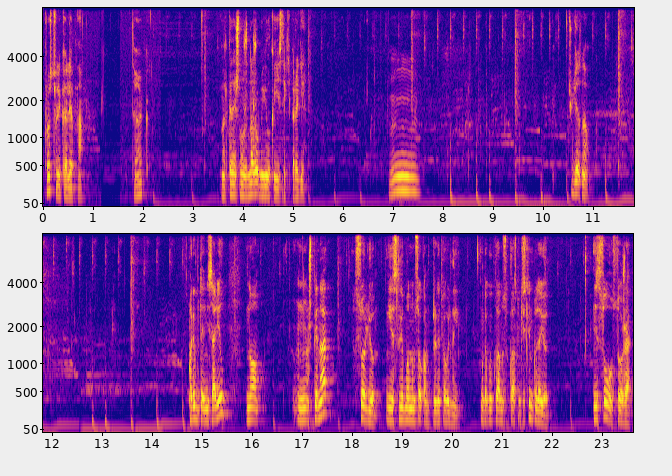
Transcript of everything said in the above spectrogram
Просто великолепно. Так. Ну, конечно, нужно ножом и вилкой есть такие пироги. М -м -м. Чудесно. Рыбу-то я не солил, но шпинат с солью и с лимонным соком приготовленный такую классную, классную кислинку дает. И соус тоже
